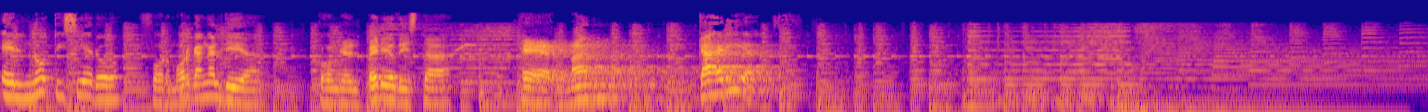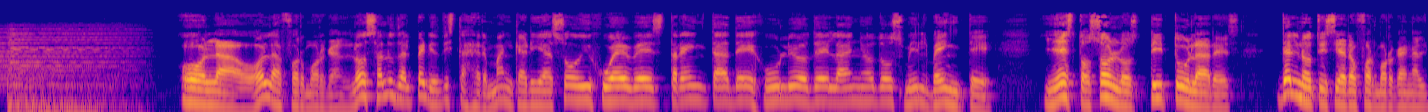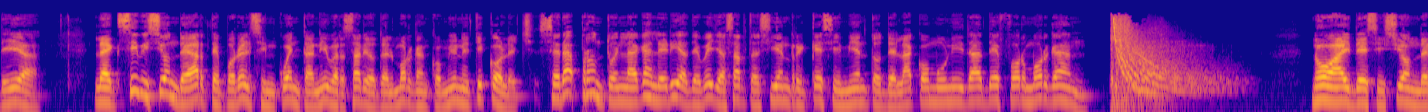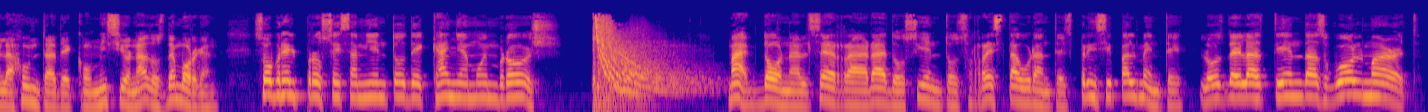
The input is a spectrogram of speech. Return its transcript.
el noticiero For Morgan al Día con el periodista Germán Carías. Hola, hola Morgan. Los saluda el periodista Germán Carías. Hoy jueves 30 de julio del año 2020. Y estos son los titulares del noticiero Morgan al Día. La exhibición de arte por el 50 aniversario del Morgan Community College será pronto en la Galería de Bellas Artes y Enriquecimiento de la comunidad de Fort Morgan. No hay decisión de la Junta de Comisionados de Morgan sobre el procesamiento de cáñamo en Brush. McDonald's cerrará 200 restaurantes, principalmente los de las tiendas Walmart.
